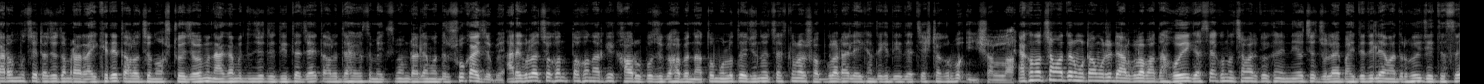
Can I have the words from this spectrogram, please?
কারণ হচ্ছে এটা যদি আমরা রাইখে দিই তাহলে হচ্ছে নষ্ট হয়ে যাবে। মানে আগামী দিন যদি দিতে যাই তাহলে দেখা গেছে ম্যাক্সিমাম ডালি আমাদের শুকাই যাবে। আর এগুলো যখন তখন আর কি খাওয়ার উপযোগী হবে না। তো মূলত এই জন্য আজকে আমরা সবগুলো ডালি এখান থেকে দিয়ে দেওয়ার চেষ্টা করব, ইনশাল্লাহ। এখন হচ্ছে আমাদের মোটামুটি ডালগুলো বাঁধা হয়ে গেছে। এখন হচ্ছে আমাকে ওখানে নিয়ে হচ্ছে জুলাই বাইতে দিলে আমাদের হয়ে যেতেছে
